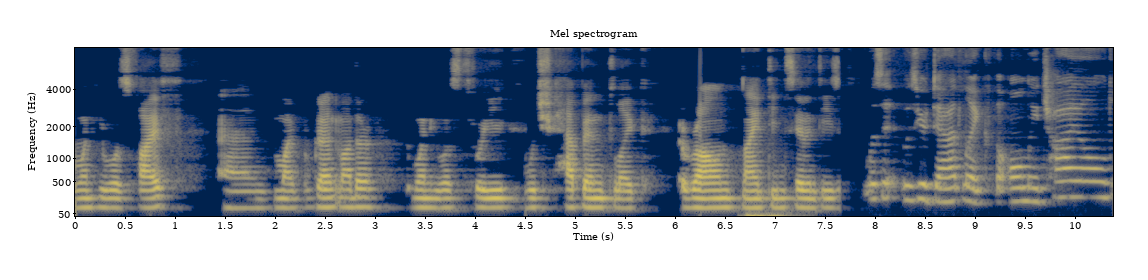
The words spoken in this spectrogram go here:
when he was five, and my grandmother when he was three, which happened like around 1970s. Was it was your dad like the only child,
